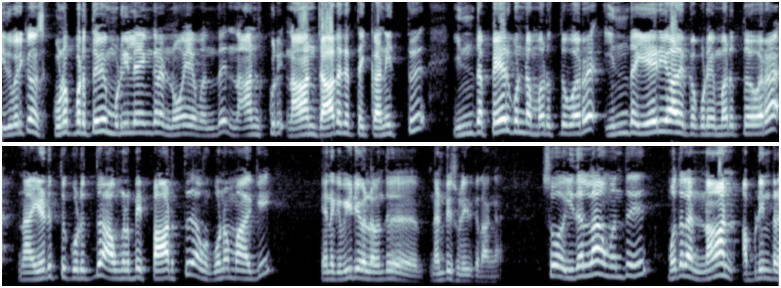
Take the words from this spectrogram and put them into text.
இது வரைக்கும் குணப்படுத்தவே முடியலைங்கிற நோயை வந்து நான் குறி நான் ஜாதகத்தை கணித்து இந்த பேர் கொண்ட மருத்துவர் இந்த ஏரியாவில் இருக்கக்கூடிய மருத்துவரை நான் எடுத்து கொடுத்து அவங்கள போய் பார்த்து அவங்க குணமாகி எனக்கு வீடியோவில் வந்து நன்றி சொல்லியிருக்கிறாங்க. ஸோ இதெல்லாம் வந்து முதல்ல நான் அப்படின்ற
